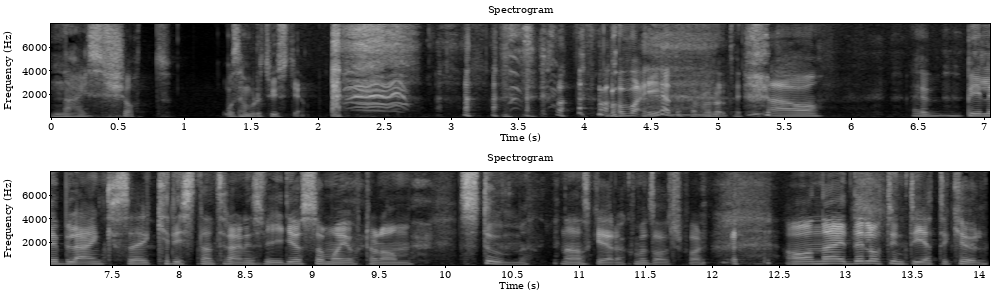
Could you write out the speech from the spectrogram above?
Nice shot. Och sen var det tyst igen. Vad vad är det här för någonting? Ja. Eh, Billy Blanks eh, kristna träningsvideo som har gjort honom stum när han ska göra kommentatorspår. Ja, nej, det låter inte jättekul.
